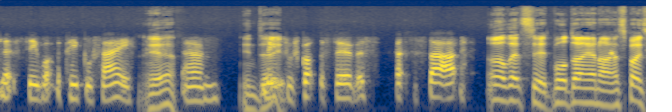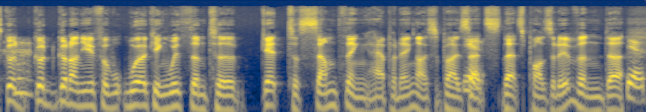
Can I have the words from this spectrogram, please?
let's see what the people say. Yeah. Um, Indeed. we've got the service. That's a start. Well, that's it. Well, Diana, I suppose good, good, good on you for working with them to get to something happening. I suppose yes. that's that's positive, and uh, yes.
